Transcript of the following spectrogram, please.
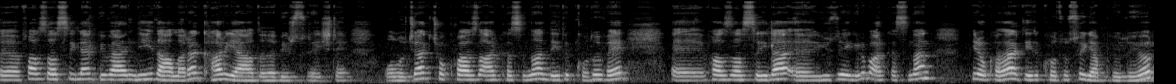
e, fazlasıyla güvendiği dağlara kar yağdığı bir süreçte olacak. Çok fazla arkasından dedikodu ve e, fazlasıyla e, yüzüne girip arkasından bir o kadar dedikodusu yapılıyor.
